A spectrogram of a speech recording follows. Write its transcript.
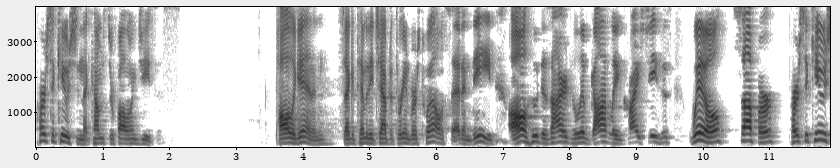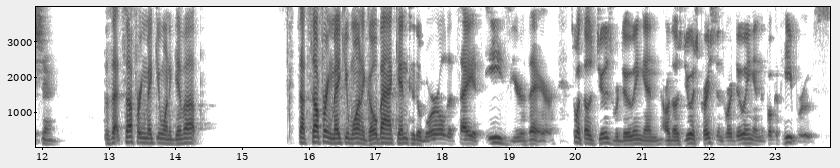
persecution that comes through following Jesus? Paul again in 2 Timothy chapter 3 and verse 12 said, Indeed, all who desire to live godly in Christ Jesus will suffer persecution. Does that suffering make you want to give up? Does that suffering make you want to go back into the world and say it's easier there? It's what those Jews were doing, and or those Jewish Christians were doing in the book of Hebrews.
